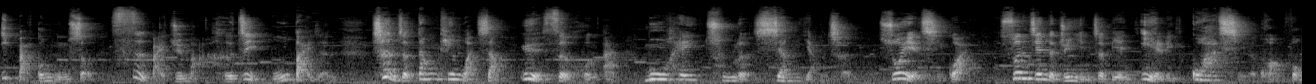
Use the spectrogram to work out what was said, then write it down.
一百弓弩手、四百军马，合计五百人，趁着当天晚上月色昏暗，摸黑出了襄阳城。说也奇怪，孙坚的军营这边夜里刮起了狂风，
